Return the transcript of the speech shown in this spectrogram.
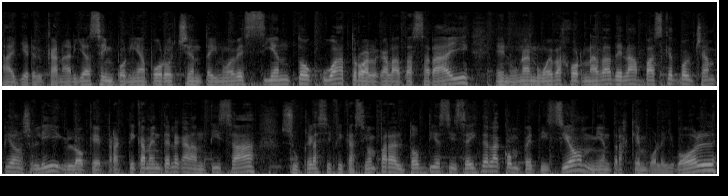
ayer el Canarias se imponía por 89-104 al Galatasaray en una nueva jornada de la Basketball Champions League, lo que prácticamente le garantiza su clasificación para el top 16 de la competición, mientras que en voleibol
